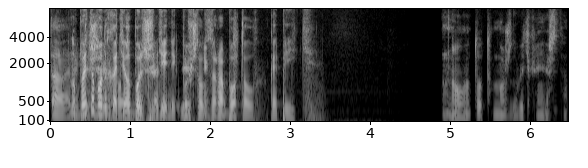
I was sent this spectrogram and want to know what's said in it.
Да, ну, поэтому он хотел больше денег, потому что он заработал копейки. Ну, тут может быть, конечно.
